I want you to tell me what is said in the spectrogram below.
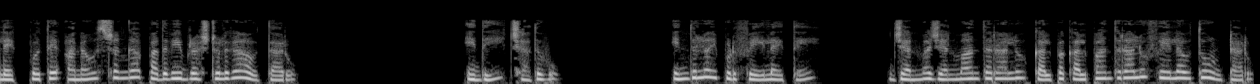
లేకపోతే అనవసరంగా పదవీభ్రష్టులుగా అవుతారు. ఇది చదువు. ఇందులో ఇప్పుడు ఫెయిల్ అయితే జన్మ జన్మాంతరాలు కల్పకల్పాంతరాలు ఫెయిల్ అవుతూ ఉంటారు.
